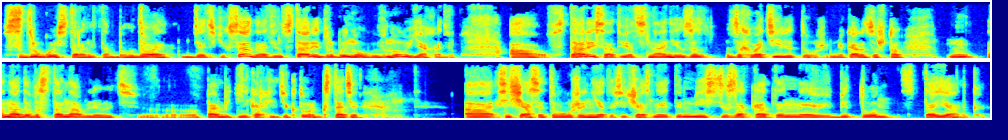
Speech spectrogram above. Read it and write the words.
с другой стороны там было два детских сада, один старый, другой новый. В новый я ходил, а в старый, соответственно, они за, захватили тоже. Мне кажется, что надо восстанавливать э, памятник архитектуры. Кстати, а сейчас этого уже нет. Сейчас на этом месте закатанная в бетон стоянка.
